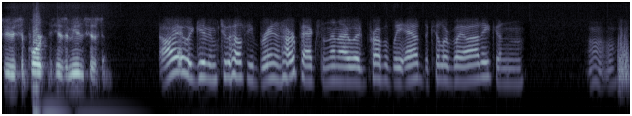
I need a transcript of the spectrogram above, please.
to support his immune system? I would give him two healthy brain and heart packs, and then I would probably add the killer biotic and know,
